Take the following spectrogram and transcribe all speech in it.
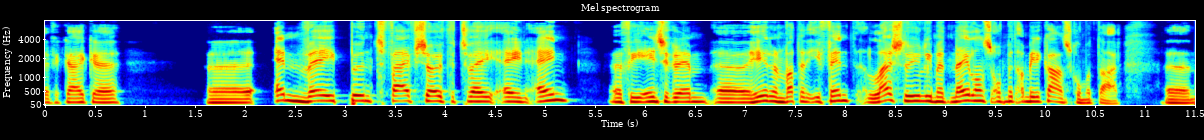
even kijken. MW.57211 via Instagram. heren, wat een event. Luisteren jullie met Nederlands of met Amerikaans commentaar? Ehm,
